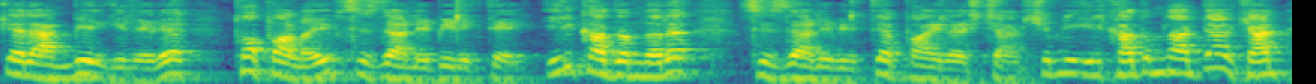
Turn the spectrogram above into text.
gelen bilgileri toparlayıp sizlerle birlikte ilk adımları sizlerle birlikte paylaşacağım. Şimdi ilk adımlar derken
